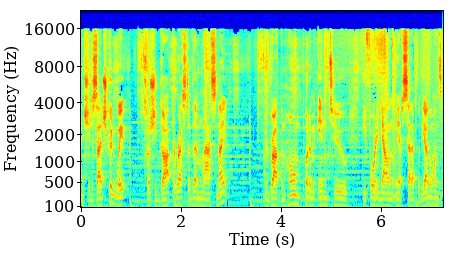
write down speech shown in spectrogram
and she decided she couldn't wait, so she got the rest of them last night. We brought them home, put them into the 40 gallon that we have set up with the other ones,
